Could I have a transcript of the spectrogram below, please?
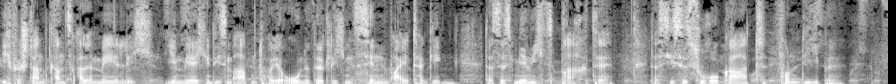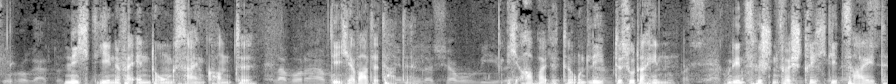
Ich verstand ganz allmählich, je mehr ich in diesem Abenteuer ohne wirklichen Sinn weiterging, dass es mir nichts brachte, dass dieses Surrogat von Liebe nicht jene Veränderung sein konnte, die ich erwartet hatte. Ich arbeitete und lebte so dahin, und inzwischen verstrich die Zeit,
